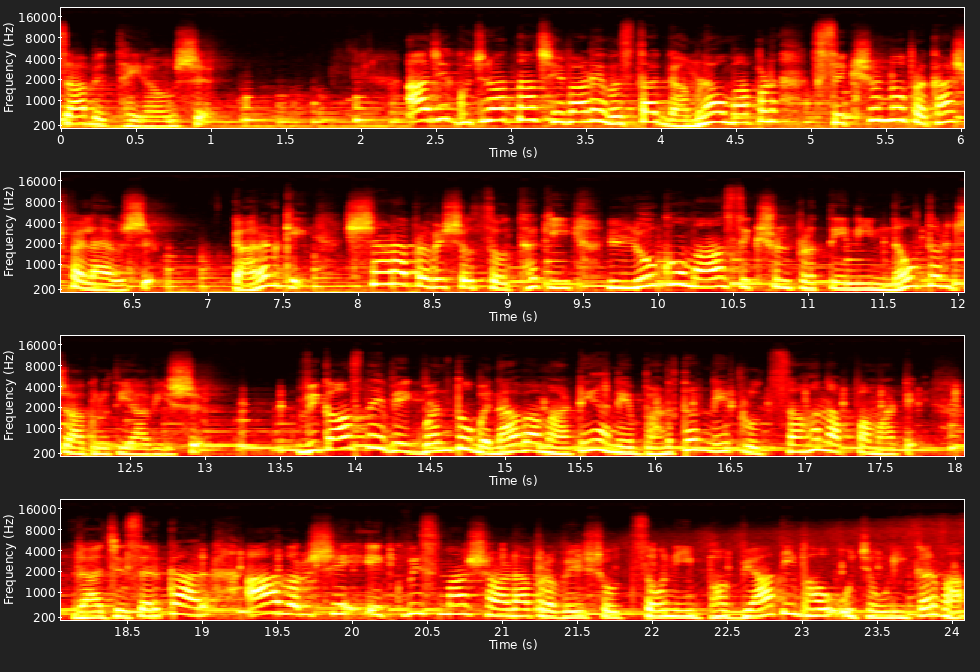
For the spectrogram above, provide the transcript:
સાબિત થઈ રહ્યો છે. આજે ગુજરાતના છેવાડે વસતા ગામડાઓમાં પણ શિક્ષણનો પ્રકાશ ફેલાયો છે. કારણ કે શાળા પ્રવેશોત્સવ થકી લોકોમાં શિક્ષણ પ્રત્યેની નવતર જાગૃતિ આવી છે. વિકાસને વેગવંતો બનાવવા માટે અને ભણતરને પ્રોત્સાહન આપવા માટે રાજ્ય સરકાર આ વર્ષે એકવીસમાં શાળા પ્રવેશોત્સવની ભવ્યાતિભવ ઉજવણી કરવા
